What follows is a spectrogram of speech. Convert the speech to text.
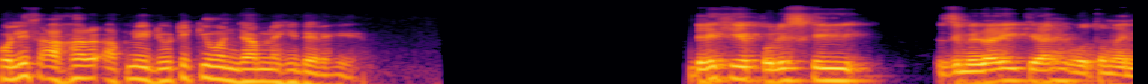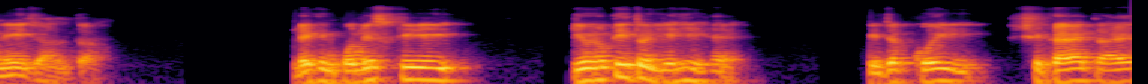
पुलिस आखिर अपनी ड्यूटी क्यों अंजाम नहीं दे रही है? देखिए पुलिस की ज़िम्मेदारी क्या है वो तो मैं नहीं जानता लेकिन पुलिस की ड्यूटी तो यही है कि जब कोई शिकायत आए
